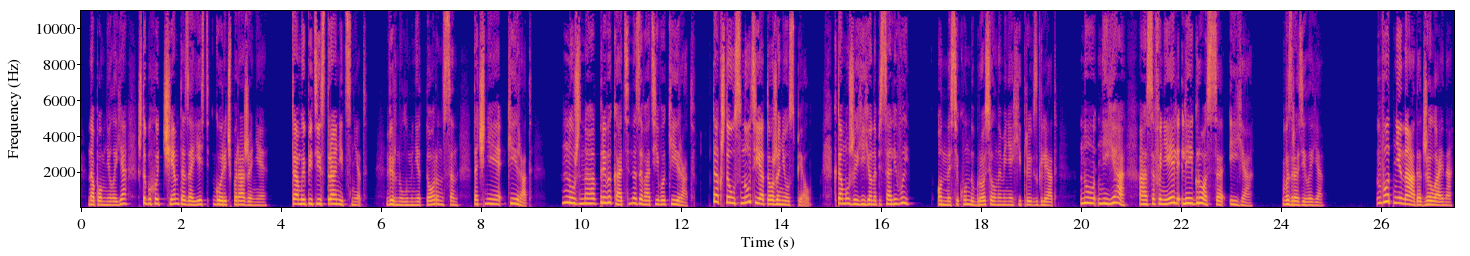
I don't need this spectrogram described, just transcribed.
— напомнила я, чтобы хоть чем-то заесть горечь поражения. «Там и пяти страниц нет», — вернул мне Торнсон, точнее, Кейрат. «Нужно привыкать называть его Кейрат». Так что уснуть я тоже не успел. К тому же ее написали вы. Он на секунду бросил на меня хитрый взгляд. «Ну, не я, а Сафаниэль Лейгросса и я», — возразила я. «Вот не надо, Джилайна.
